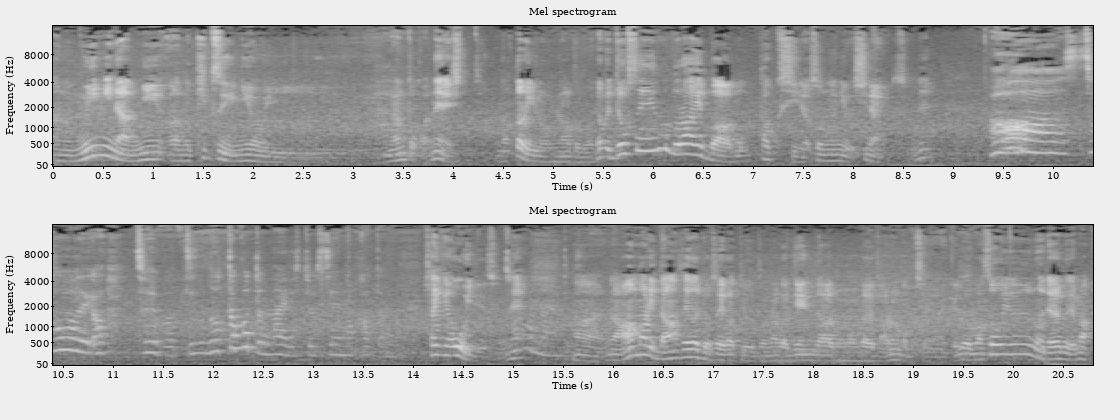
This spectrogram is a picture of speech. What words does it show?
あの無意味なにあのきつい匂いなんとかねしなったらいいのになと思う。やっぱり女性のドライバーのタクシーにはそんな匂いしないんですよね。ああそうであそういえば乗ったことないです女性の方の最近多いですよね。そうなんですはい、なあんまり男性が女性がというとなんかジェンダーの問題があるんかもしれないけど、まあ、そういうのじゃなくて、まあ、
